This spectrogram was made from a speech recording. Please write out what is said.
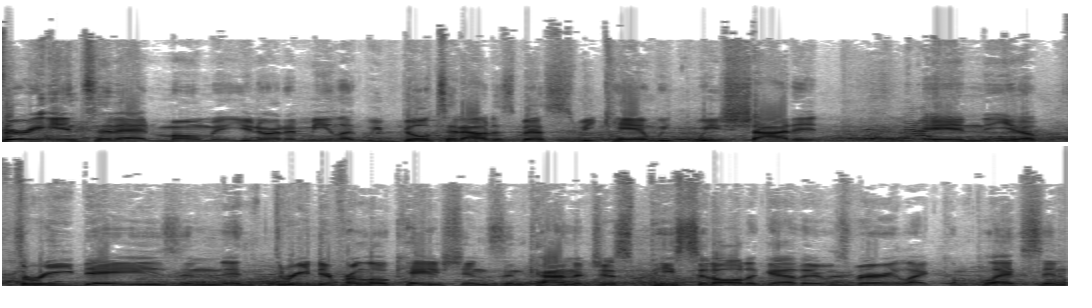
very into that moment. You know what I mean? Like we built it out as best as we can. We, we shot it in you know three days and in three different locations and kind of just pieced it all together. It was very like complex and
